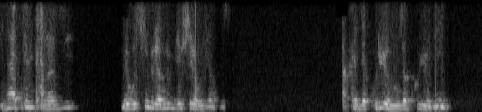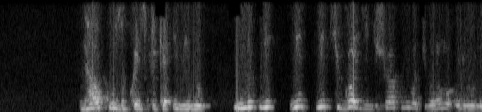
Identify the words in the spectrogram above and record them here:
nta kindi kintu azi ni gusubiramo ibyo shebuja avuze akajya kuri iyo ntuza kuri iyo ligne ntawe kuza kwesipika ibintu n'ikigoryi gishobora kuvuga ngo uyu muntu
